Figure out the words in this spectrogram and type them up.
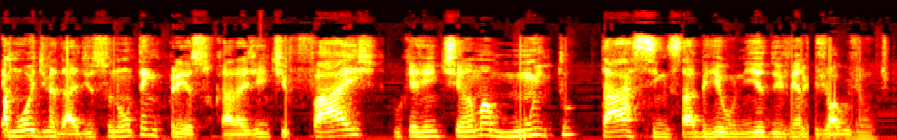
é amor de verdade, isso não tem preço, cara. A gente faz o que a gente ama muito, tá assim, sabe? Reunido e vendo jogos juntos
